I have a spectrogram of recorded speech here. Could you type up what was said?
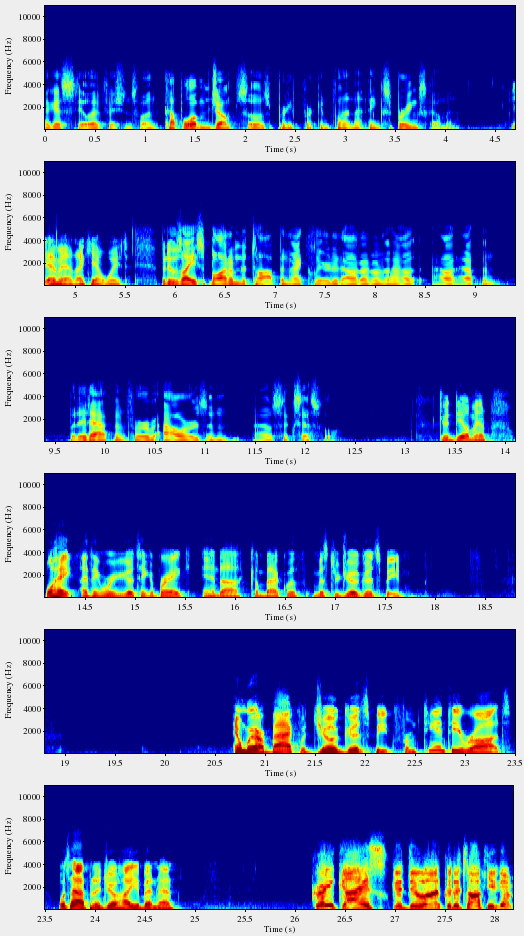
I guess steelhead fishing's fun. A couple of them jumped, so it was pretty freaking fun. I think spring's coming. Yeah, man, I can't wait. But it was ice bottom to top, and I cleared it out. I don't know how how it happened, but it happened for hours, and I was successful. Good deal, man. Well, hey, I think we're gonna go take a break and uh, come back with Mr. Joe Goodspeed. And we are back with Joe Goodspeed from TNT Rods. What's happening, Joe? How you been, man? Great guys, good to uh, good to talk to you again.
